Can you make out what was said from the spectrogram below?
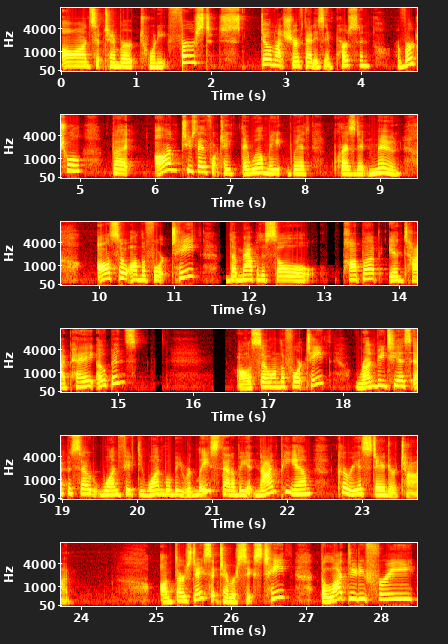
on September 21st. Still not sure if that is in person or virtual, but on Tuesday the 14th, they will meet with President Moon. Also on the 14th, the Map of the Soul pop up in Taipei opens. Also on the 14th, Run BTS episode 151 will be released. That'll be at 9 p.m. Korea Standard Time. On Thursday, September 16th, the Lotte duty free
